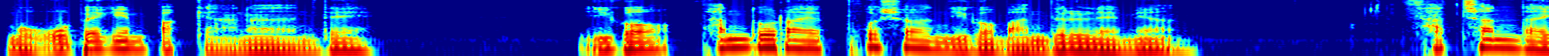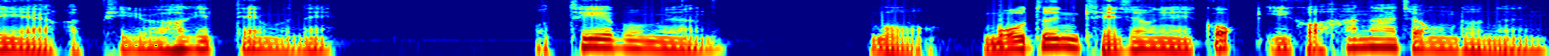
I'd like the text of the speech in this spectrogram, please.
뭐 500엔 밖에 안 하는데 이거 판도라의 포션 이거 만들려면 4천 다이아가 필요하기 때문에 어떻게 보면 뭐 모든 계정에 꼭 이거 하나 정도는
